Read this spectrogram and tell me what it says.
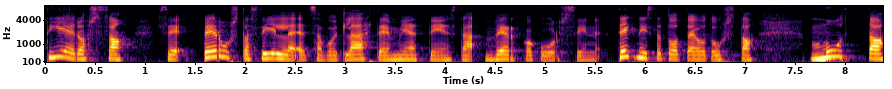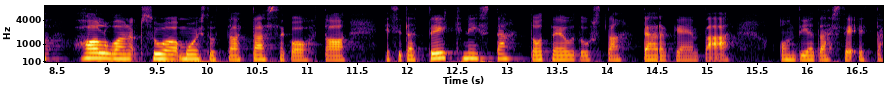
tiedossa se perusta sille, että sä voit lähteä miettimään sitä verkkokurssin teknistä toteutusta, mutta haluan sua muistuttaa tässä kohtaa, että sitä teknistä toteutusta tärkeämpää on tietää se, että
